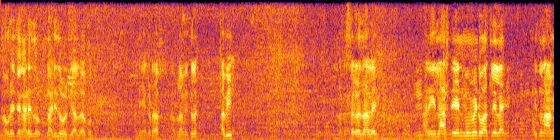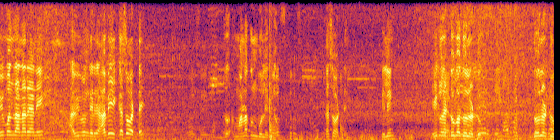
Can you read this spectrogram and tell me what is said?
नवऱ्याच्या गाड्याजवळ गाडीजवळती आलो आपण. आणि इकडं आपला मित्र अभि. आता सगळं झालंय. आणि लास्ट एंड मुमेंट वाचलेला आहे. इथून आम्ही पण जाणार आहे आणि अभि पण घरी. अभि कसं वाटतंय? मनातून बोल एकदम. कसं वाटतंय? फिलिंग एक लड्डू का दो लड्डू? दो लड्डू.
